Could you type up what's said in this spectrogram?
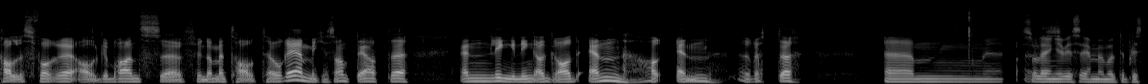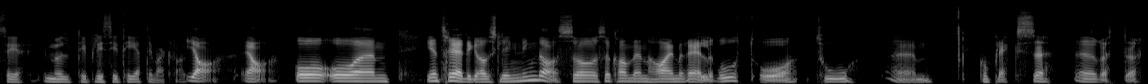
kalles for eh, algebraens fundamentalteorem. ikke sant? Det at en ligning av grad n har n røtter. Um, så lenge vi ser med multiplisitet, i hvert fall. Ja. ja. Og, og um, i en tredjegradsligning da, så, så, kan den ha en reell rot og to um, komplekse røtter.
